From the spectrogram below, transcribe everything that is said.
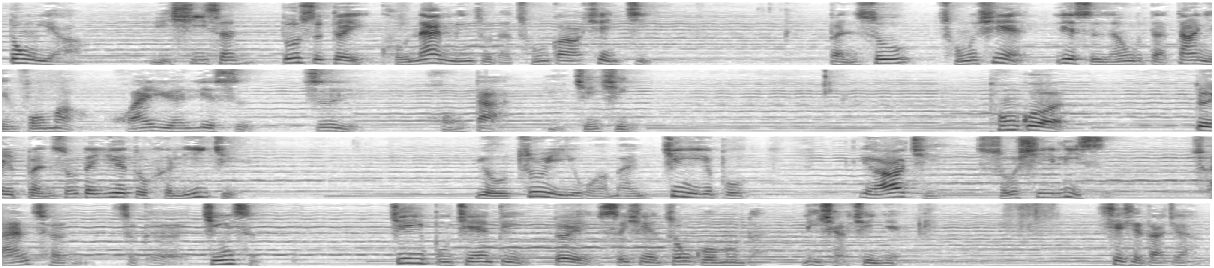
动摇与牺牲，都是对苦难民族的崇高献祭。本书重现历史人物的当年风貌，还原历史之旅宏大与艰辛。通过对本书的阅读和理解，有助于我们进一步了解、熟悉历史，传承这个精神。进一步坚定对实现中国梦的理想信念。谢谢大家。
